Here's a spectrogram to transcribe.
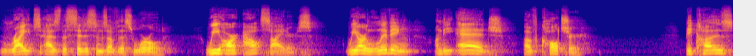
rights as the citizens of this world. We are outsiders. We are living on the edge of culture. Because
